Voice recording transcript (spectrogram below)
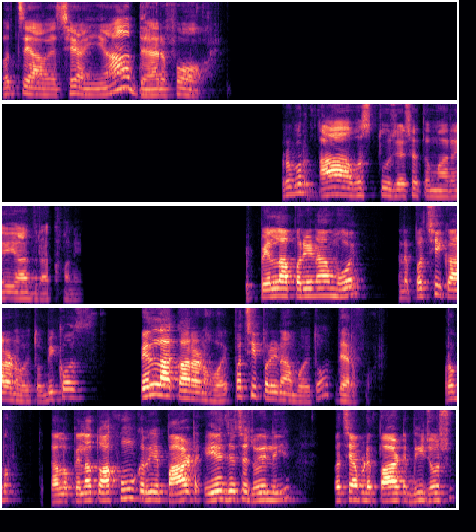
વચ્ચે આવે છે અહીંયા ધેરફોર બરોબર? આ વસ્તુ જે છે તમારે યાદ રાખવાની. પહેલા પરિણામ હોય અને પછી કારણ હોય તો બીકોઝ પહેલા કારણ હોય, પછી પરિણામ હોય તો ધેરફોર બરોબર? ચાલો પહેલાં તો આખું કરીએ? પાર્ટ એ જે છે જોઈ લઈએ. પછી આપણે પાર્ટ બી જોશું.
